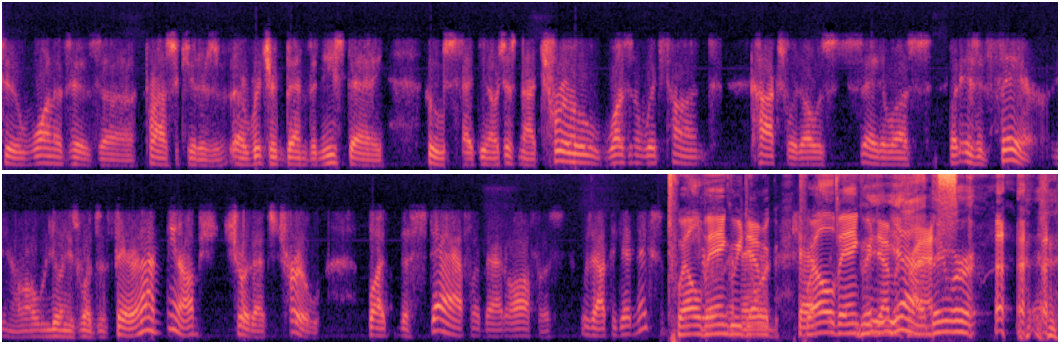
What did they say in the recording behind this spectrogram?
to one of his uh, prosecutors, uh, Richard Benveniste, who said, you know, it's just not true, wasn't a witch hunt. Cox would always say to us, but is it fair? You know, are we're doing these was it fair? And I'm, you know, I'm sure that's true. But the staff of that office was out to get Nixon. 12 Sure. angry And they were Demo- 12 angry They- Democrats. Yeah, they were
